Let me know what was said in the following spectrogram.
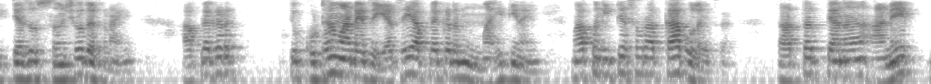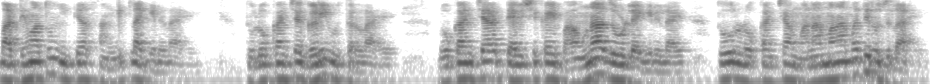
इतिहास संशोधक नाही. आपल्याकडं तो कुठं मांडायचं याचंही आपल्याकडं माहिती नाही. मग आपण इतिहासावर का बोलायचं? सातत्यानं अनेक माध्यमातून इतिहास सांगितला गेलेला आहे. तो लोकांच्या गळी उतरला आहे. लोकांच्या त्याविषयी काही भावना जोडल्या गेलेल्या आहेत. तो लोकांच्या मनामनामध्ये रुजला आहे.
